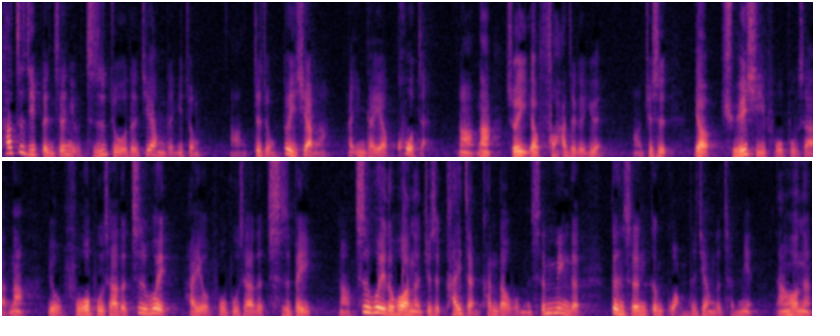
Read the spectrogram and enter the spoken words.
他自己本身有执着的这样的一种啊，这种对象啊，他应该要扩展啊，那所以要发这个愿啊，就是要学习佛菩萨，那有佛菩萨的智慧，还有佛菩萨的慈悲啊。智慧的话呢，就是开展看到我们生命的更深更广的这样的层面，然后呢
